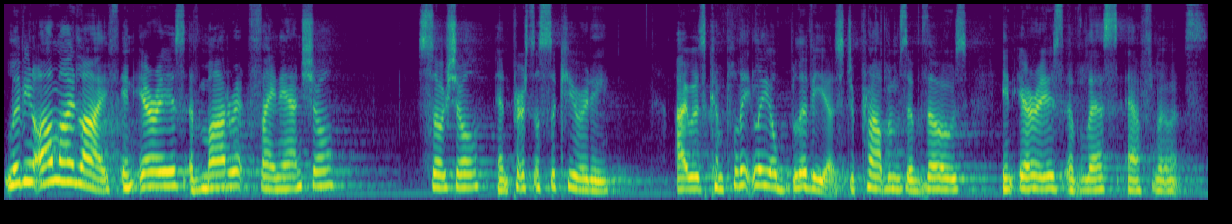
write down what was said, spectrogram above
Living all my life in areas of moderate financial, social, and personal security, I was completely oblivious to problems of those in areas of less affluence.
